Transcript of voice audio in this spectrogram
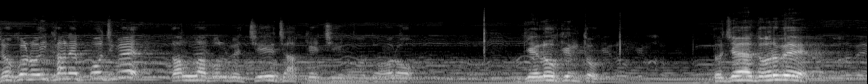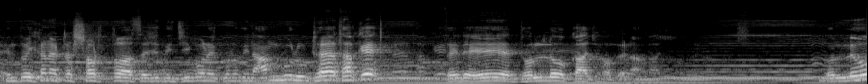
যখন ওইখানে পৌঁছবে আল্লাহ বলবে, যে যাকে চিনো, ধরো। গেল কিন্তু। তো যে ধরবে, কিন্তু এখানে একটা শর্ত আছে, যদি জীবনে কোনোদিন আঙ্গুল উঠায় থাকে তাহলে এ ধরলেও কাজ হবে না। ধরলেও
